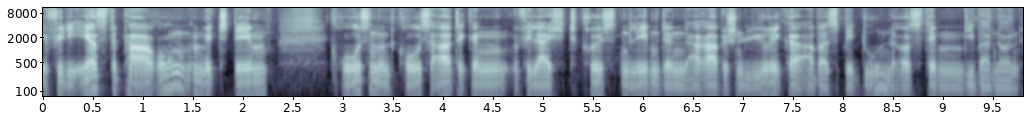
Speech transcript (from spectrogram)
für die erste Paarung mit dem großen und großartigen, vielleicht größten lebenden arabischen Lyriker Abbas Bedun aus dem Libanon.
